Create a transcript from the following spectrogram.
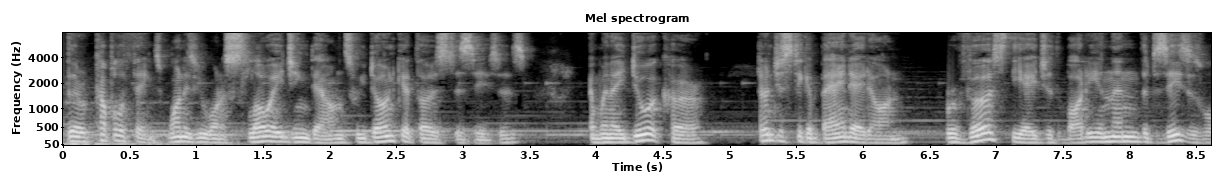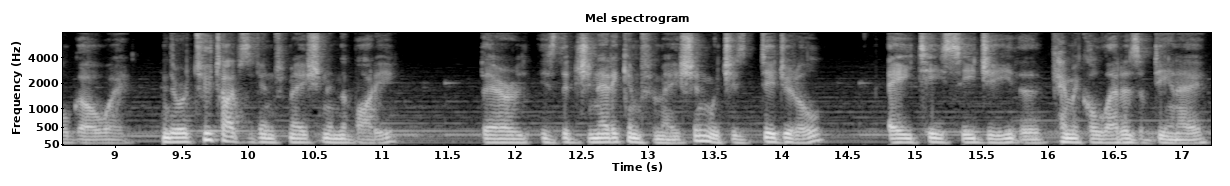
There are a couple of things. One is we want to slow aging down so we don't get those diseases. And when they do occur, don't just stick a band aid on, reverse the age of the body, and then the diseases will go away. And there are two types of information in the body there is the genetic information, which is digital, A, T, C, G, the chemical letters of DNA.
